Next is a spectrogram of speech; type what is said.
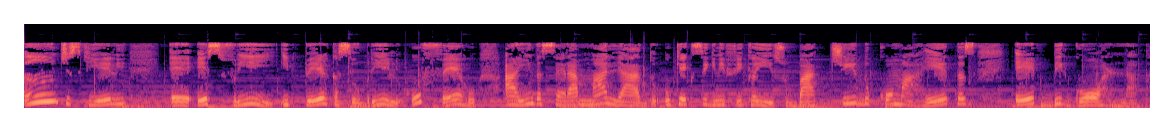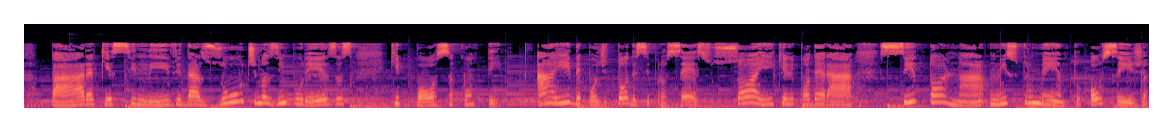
Antes que ele é, esfrie e perca seu brilho, o ferro ainda será malhado. O que, que significa isso? Batido com marretas e bigorna para que se livre das últimas impurezas que possa conter. Aí, depois de todo esse processo, só aí que ele poderá se tornar um instrumento, ou seja,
